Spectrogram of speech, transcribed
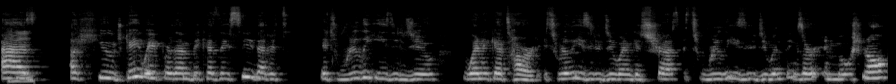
as mm-hmm. a huge gateway for them because they see that it's it's really easy to do when it gets hard. It's really easy to do when it gets stressed. It's really easy to do when things are emotional,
